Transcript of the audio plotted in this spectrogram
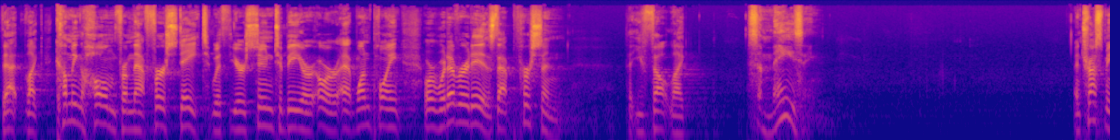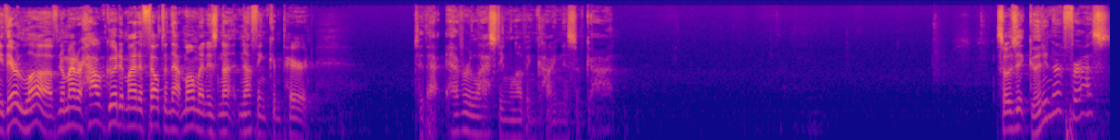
that like coming home from that first date with your soon to be or, or at one point or whatever it is, that person that you felt like, it's amazing. And trust me, their love, no matter how good it might have felt in that moment, is not, nothing compared to that everlasting loving kindness of God. So, is it good enough for us?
